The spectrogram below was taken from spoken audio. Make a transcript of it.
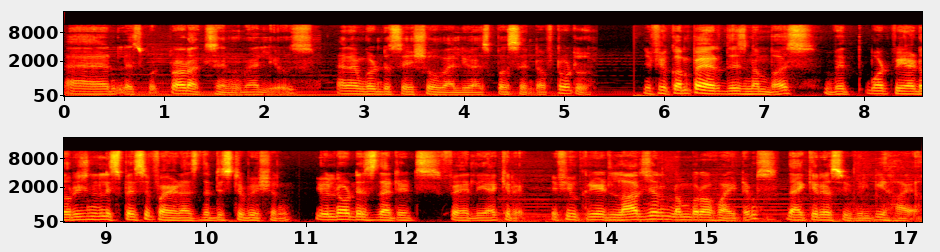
and let's put products in values and I'm going to say show value as percent of total. If you compare these numbers with what we had originally specified as the distribution, you'll notice that it's fairly accurate. If you create larger number of items, the accuracy will be higher.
